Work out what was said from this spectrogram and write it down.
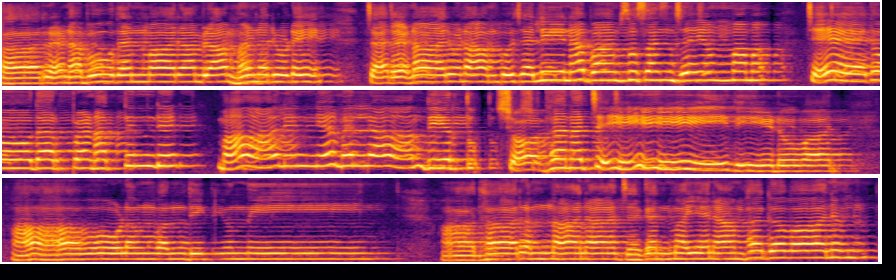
കാരണഭൂതന്മാരാം ബ്രാഹ്മണരുടെ ചരണാരുണാംബുജലീനപാം സുസഞ്ജയം മമ. ചേതോദർപ്പണത്തിന്റെ മാലിന്യമെല്ലാം തീർത്തു. ശോധന ചെയ്തിടുവാൻ ആവോളം വന്ദിക്കുന്നേ ആധാരം നാനാ ജഗന്മയനാം ഭഗവാനും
